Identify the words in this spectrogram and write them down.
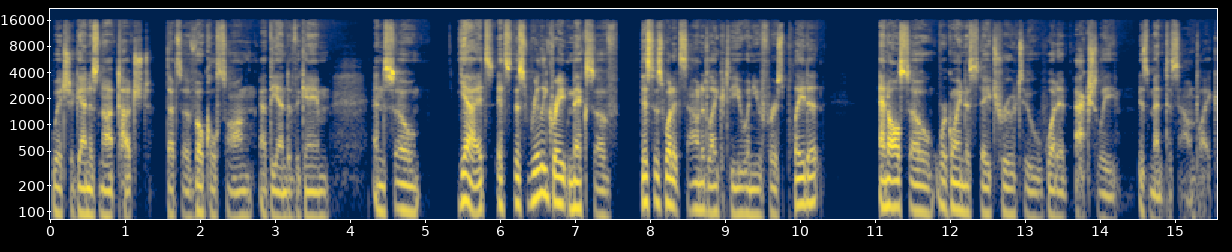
which again is not touched. That's a vocal song at the end of the game, and so yeah, it's it's this really great mix of this is what it sounded like to you when you first played it, and also we're going to stay true to what it actually is meant to sound like.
